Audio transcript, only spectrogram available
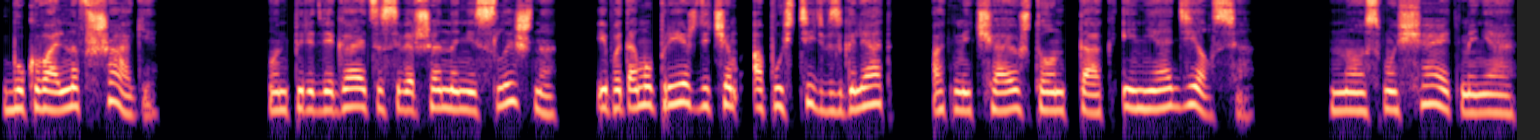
буквально в шаге. Он передвигается совершенно неслышно, и потому прежде чем опустить взгляд, отмечаю, что он так и не оделся. Но смущает меня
